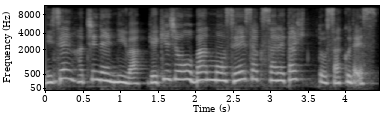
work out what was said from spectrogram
2008年には劇場版も制作されたヒット作です。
